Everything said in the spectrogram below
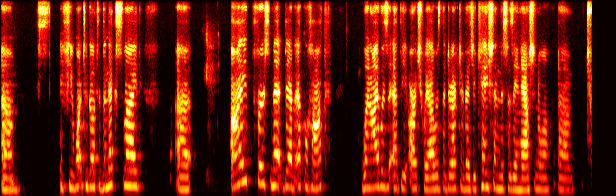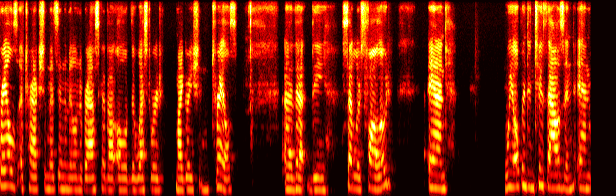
Um, if you want to go to the next slide, uh, I first met Deb Echo-Hawk when I was at the Archway. I was the director of education. This was a national um, trails attraction that's in the middle of Nebraska about all of the westward migration trails uh, that the settlers followed. And we opened in 2000. And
